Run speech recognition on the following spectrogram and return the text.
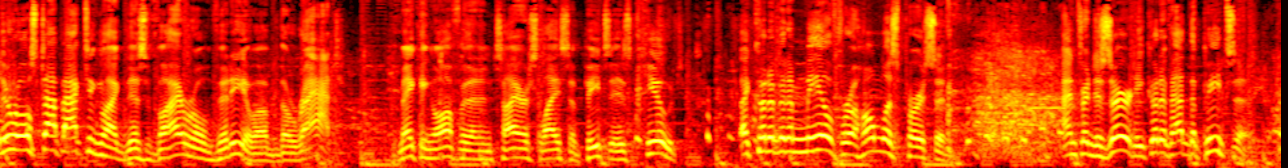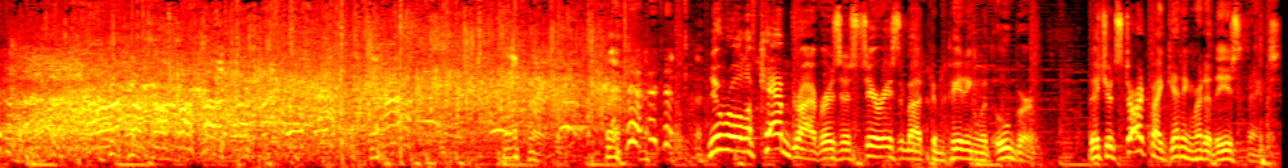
New rule stop acting like this viral video of the rat making off with an entire slice of pizza is cute. That could have been a meal for a homeless person. And for dessert, he could have had the pizza. New rule of cab drivers is serious about competing with Uber. They should start by getting rid of these things.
